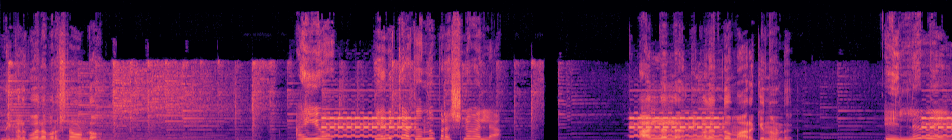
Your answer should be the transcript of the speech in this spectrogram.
നിങ്ങൾക്ക് വല്ല പ്രശ്നമുണ്ടോ? അയ്യോ എനിക്കതൊന്നും പ്രശ്നമല്ല. അല്ലല്ല നിങ്ങൾ എന്തോ മറക്കുന്നുണ്ട് ഇല്ലെന്നേ.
